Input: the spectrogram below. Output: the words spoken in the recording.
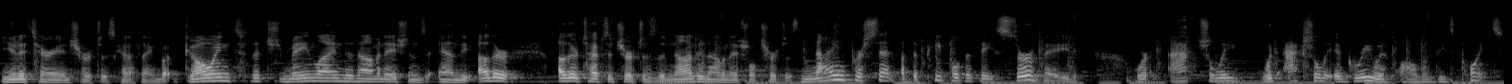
Unitarian churches kind of thing, but going to the mainline denominations and the other, other types of churches, the non-denominational churches, 9% of the people that they surveyed were actually, would actually agree with all of these points.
